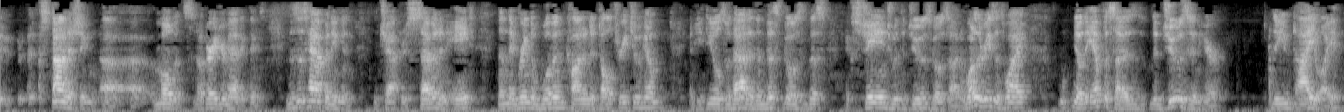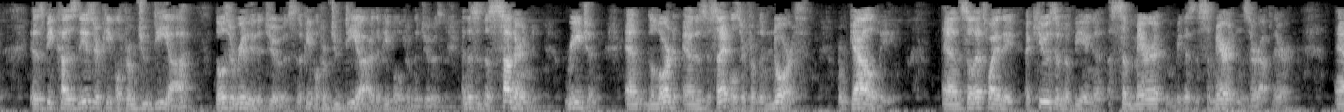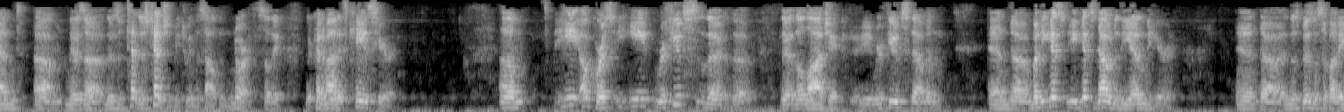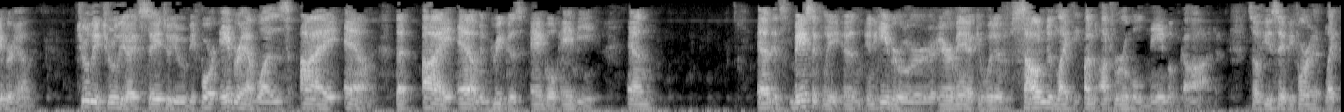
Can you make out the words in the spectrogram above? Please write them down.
astonishing uh, uh, moments, you know, very dramatic things. This is happening in, in chapters 7 and 8. Then they bring the woman caught in adultery to him, and he deals with that. And then this goes, this exchange with the Jews goes on. And one of the reasons why, you know, they emphasize the Jews in here, the Judaioi, is because these are people from Judea. Those are really the Jews. The people from Judea are the people from the Jews. And this is the southern region. And the Lord and his disciples are from the north, from Galilee. And so that's why they accuse him of being a, a Samaritan, because the Samaritans are up there and um, there's a there's a there's tension between the South and the North, so they they're kind of on his case here. Um, he of course he, he refutes the, the, the the logic, he refutes them, and and uh, but he gets he gets down to the end here, and uh, in this business about Abraham. Truly, truly, I say to you, before Abraham was, I am. That I am in Greek is ego eimi and and it's basically in, in Hebrew or Aramaic, it would have sounded like the unutterable name of God. So if you say before, like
